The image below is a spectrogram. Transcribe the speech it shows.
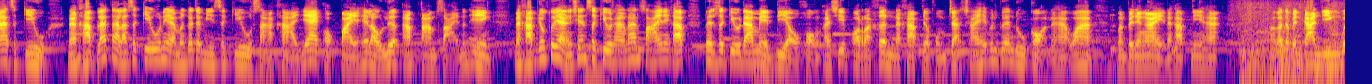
5 สกิลนะครับ และแต่ละสกิลเนี่ยมันก็จะมีสกิลสาขาแยกออกไปให้เราเลือกอัพตามสายนั่นเองนะครับยกตัวอย่างเช่นสกิลทางด้านซ้ายนะครับเป็นสกิลดาเมจเดี่ยวของอาชีพ Oracle นะครับเดี๋ยวผมจะใช้ให้เพื่อนๆดูก่อนนะฮะว่ามันเป็นยังไงนะครับนี่ฮะ มันก็จะเป็นการยิงเว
